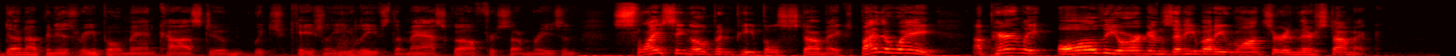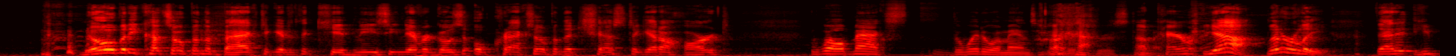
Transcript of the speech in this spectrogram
done up in his Repo Man costume, which occasionally he mm-hmm. leaves the mask off for some reason, slicing open people's stomachs. By the way, apparently all the organs anybody wants are in their stomach. Nobody cuts open the back to get at the kidneys. He never goes oh cracks open the chest to get a heart. Well, Max, the way to a man's heart is through his stomach. Apparently, yeah, literally. That it, he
